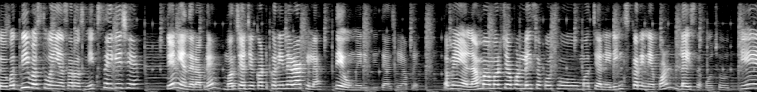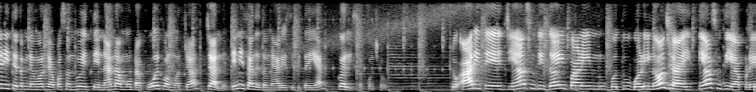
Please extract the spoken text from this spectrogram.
તો એ બધી વસ્તુ અહીંયા સરસ મિક્સ થઈ ગઈ છે. તેની અંદર આપણે મરચાં જે કટ કરીને રાખેલા, તે ઉમેરી દીધા છે આપણે. તમે અહીંયા લાંબા મરચાં પણ લઈ શકો છો, મરચાંની રિંગ્સ કરીને પણ લઈ શકો છો. જે રીતે તમને મરચાં પસંદ હોય તે નાના મોટા કોઈ પણ મરચાં ચાલે, તેની સાથે તમે આ રેસીપી તૈયાર કરી શકો છો. તો આ રીતે જ્યાં સુધી દહીં પાણીનું બધું બળી ન જાય, ત્યાં સુધી આપણે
